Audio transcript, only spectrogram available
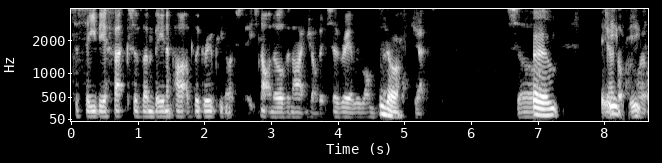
to see the effects of them being a part of the group. You know, it's, it's not an overnight job; it's a really long term no. project. So, um, yeah, it, it,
